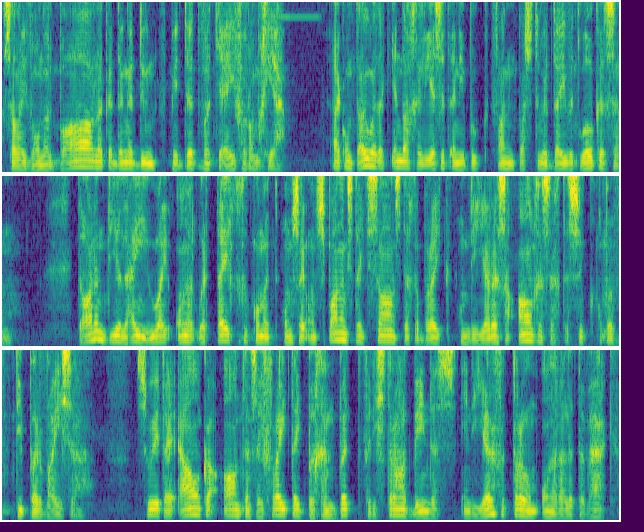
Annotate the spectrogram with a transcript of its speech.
sal hy wonderbaarlike dinge doen met dit wat jy vir hom gee. Ek onthou wat ek eendag gelees het in die boek van pastoor David Wilkerson Daarin deel hy hoe hy onder oortuiging gekom het om sy ontspanningstyd saans te gebruik om die Here se aangesig te soek op 'n dieper wyse. So het hy elke aand in sy vrytyd begin bid vir die straatbendes en die Here vertrou om onder hulle te werk.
